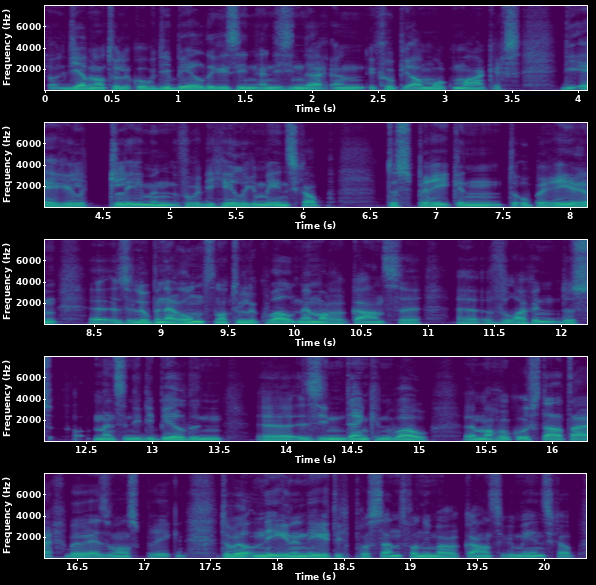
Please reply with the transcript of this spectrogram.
Die hebben natuurlijk ook die beelden gezien en die zien daar een groepje amokmakers die eigenlijk claimen voor die hele gemeenschap te spreken, te opereren. Uh, ze lopen daar rond natuurlijk wel met Marokkaanse uh, vlaggen. Dus mensen die die beelden uh, zien denken, wauw, Marokko staat daar, bij wijze van spreken. Terwijl 99% van die Marokkaanse gemeenschap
